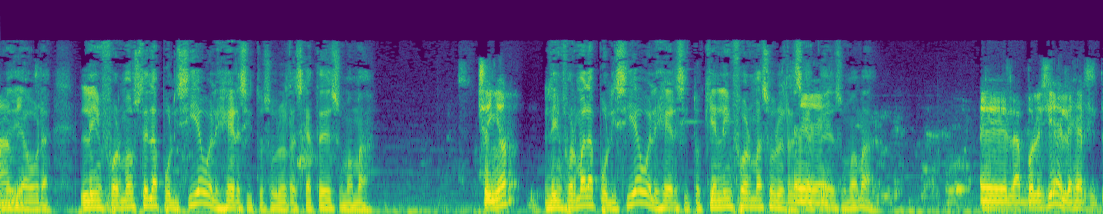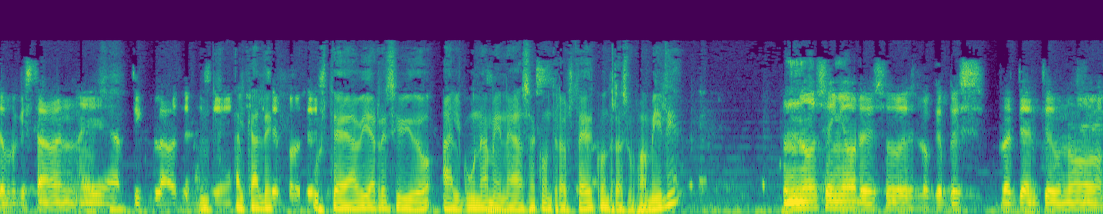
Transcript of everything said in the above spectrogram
media hora. ¿Le informa usted la policía o el ejército sobre el rescate de su mamá? Señor, ¿Le informa la policía o el ejército? ¿Quién le informa sobre el rescate Eh, de su mamá? Eh, la policía y el ejército porque estaban eh, articulados en ese, Alcalde, ese proceso. ¿usted había recibido alguna amenaza contra usted, contra su familia? No, señor, eso es lo que pues prácticamente uno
